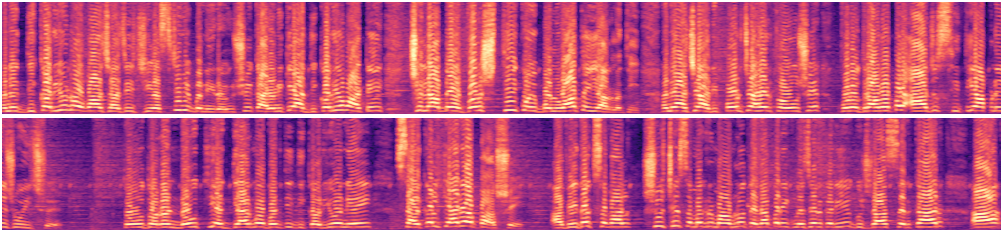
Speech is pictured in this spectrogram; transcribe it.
અને દીકરીઓનો અવાજ આજે જીએસટીવી બની રહ્યું છે, કારણ કે આ દીકરીઓ માટે છેલ્લા બે વર્ષથી કોઈ બોલવા તૈયાર નથી. અને આજે આ રિપોર્ટ જાહેર થયો છે. વડોદરામાં પણ આ જ સ્થિતિ આપણે જોઈ છે. તો ધોરણ નવથી અગિયારમાં ભણતી દીકરીઓને સાયકલ ક્યારે અપાશે? આ વેધક સવાલ શું છે સમગ્ર મામલો? તેના પર એક નજર કરીએ. ગુજરાત સરકાર આ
